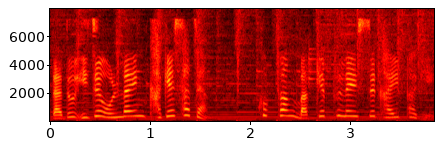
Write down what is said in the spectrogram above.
나도 이제 온라인 가게 사장. 쿠팡 마켓플레이스 가입하기.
